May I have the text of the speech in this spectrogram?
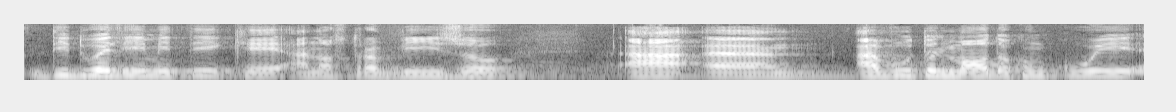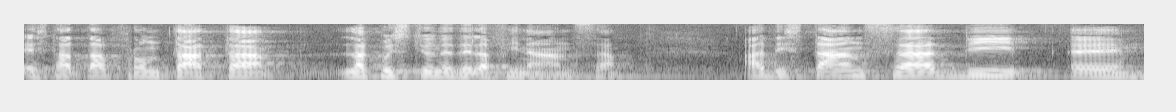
di due limiti che a nostro avviso ha, eh, ha avuto il modo con cui è stata affrontata la questione della finanza. A distanza di eh,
